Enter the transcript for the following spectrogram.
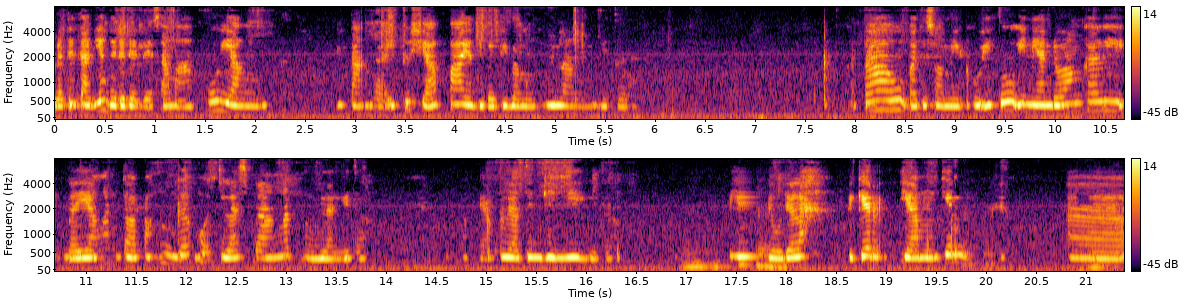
Berarti tadi yang dada-dada sama aku yang di tangga itu siapa yang tiba-tiba menghilang gitu. Tahu kata suamiku itu inian doang kali bayangan atau apa enggak kok jelas banget mau bilang gitu. Oke aku liatin gini gitu. Tapi ya udahlah pikir ya mungkin eh,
